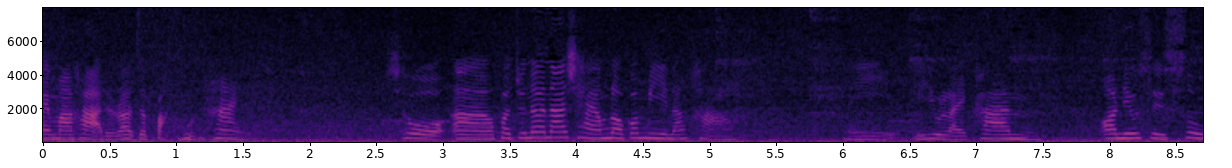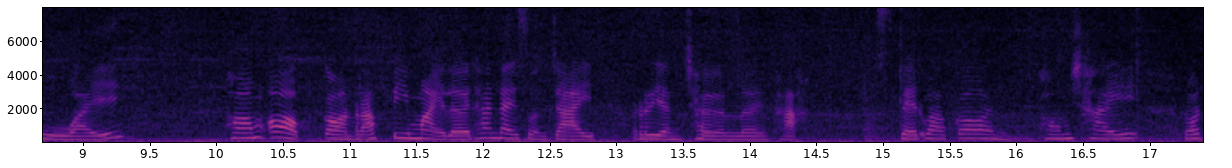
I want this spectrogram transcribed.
น์มาค่ะ เดี๋ยวเราจะปักหมุดให้ โชว์ Fortuner หน้าแชมป์เราก็มีนะคะ นี่มีอยู่หลายคัน All New สวยพร้อมออกก่อนรับปีใหม่เลยท่านใดสนใจเรียนเชิญเลยค่ะ Space Wagon พร้อมใช้รถ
